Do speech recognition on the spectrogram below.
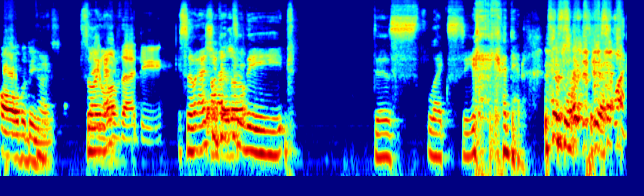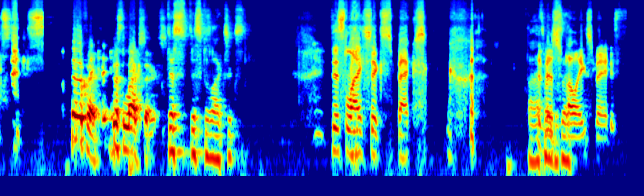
All the D's. Alright. So they like, love that D. so as you get to the dyslexia, God damn it, Dyslexia. Dyslexics. Perfect. Dyslexics. Dys dyslexics. Dyslexic specs. Uh, that's what I just said. misspelling space.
